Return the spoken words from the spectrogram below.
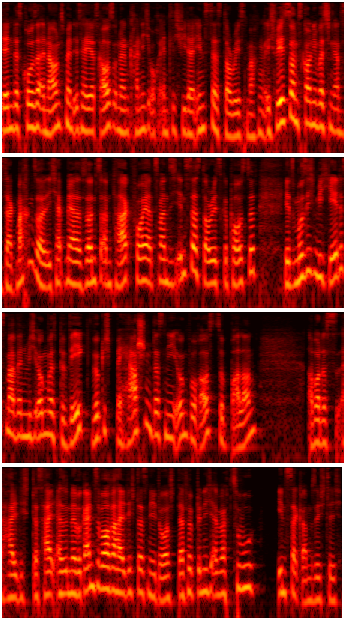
Denn das große Announcement ist ja jetzt raus und dann kann ich auch endlich wieder Insta-Stories machen. Ich weiß sonst gar nicht, was ich den ganzen Tag machen soll. Ich habe mir sonst am Tag vorher 20 Insta-Stories gepostet. Jetzt muss ich mich jedes Mal, wenn mich irgendwas bewegt, wirklich beherrschen, das nie irgendwo rauszuballern. Aber das halte ich, das halt, also eine ganze Woche halte ich das nie durch. Dafür bin ich einfach zu Instagram-süchtig.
